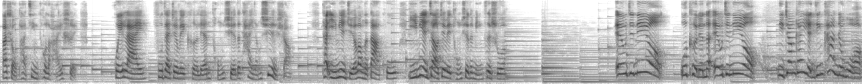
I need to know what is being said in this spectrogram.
把手帕浸透了海水。回来敷在这位可怜同学的太阳穴上，他一面绝望的大哭，一面叫这位同学的名字，说：“El Genio，我可怜的 El Genio，你张开眼睛看着我，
